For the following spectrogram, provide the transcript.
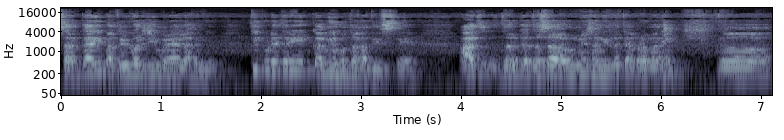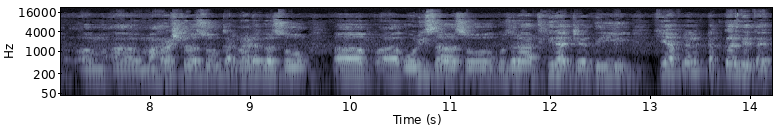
सरकारी पातळीवर जी मिळायला हवी ती कुठेतरी कमी होताना दिसते. आज जर जसं अरुणने सांगितलं त्याप्रमाणे महाराष्ट्र असो कर्नाटक असो ओडिसा असो गुजरात ही राज्य दिल्ली ही आपल्याला टक्कर देत आहेत.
